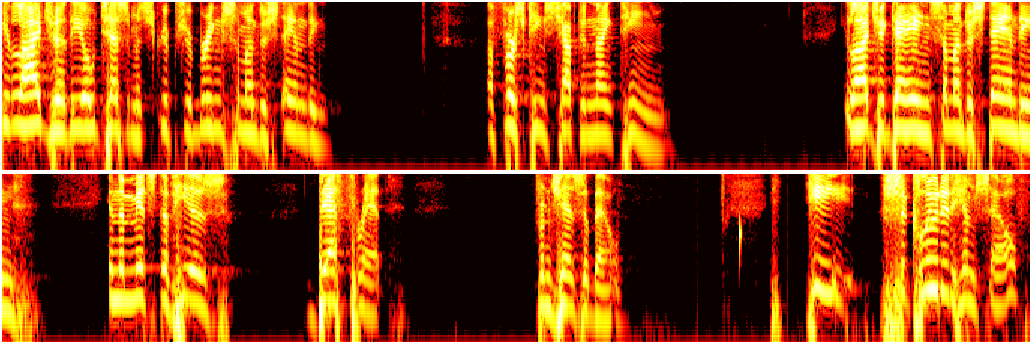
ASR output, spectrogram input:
Elijah, the Old Testament scripture, brings some understanding of 1 Kings chapter 19. Elijah gained some understanding in the midst of his death threat from Jezebel. He secluded himself.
